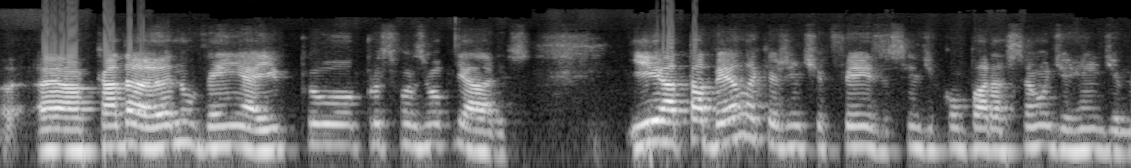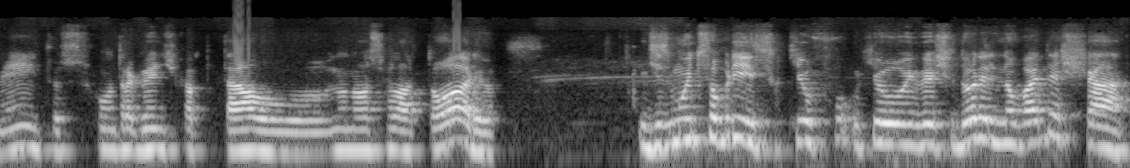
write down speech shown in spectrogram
uh, cada ano vem aí para os fundos imobiliários. E a tabela que a gente fez assim de comparação de rendimentos contra ganho de capital no nosso relatório diz muito sobre isso, que o, que o investidor ele não vai deixar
